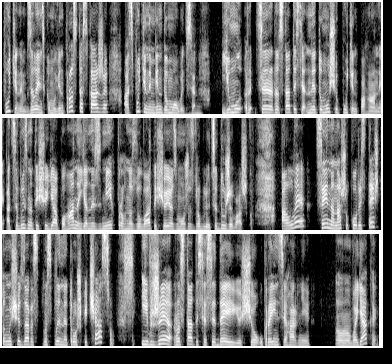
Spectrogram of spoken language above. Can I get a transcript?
Путіним. Зеленському він просто скаже, а з Путіним він домовиться. Йому це розстатися не тому, що Путін поганий, а це визнати, що я поганий, я не зміг прогнозувати, що я зможу зроблю. Це дуже важко. Але це й на нашу користь теж, тому що зараз сплине трошки часу, і вже розстатися з ідеєю, що українці гарні вояки,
